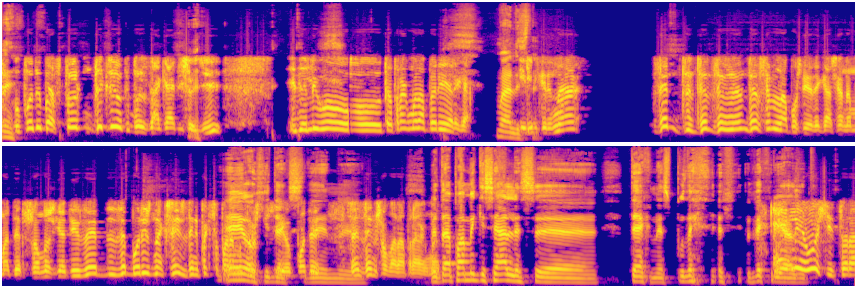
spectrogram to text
Ναι. Οπότε με αυτό δεν ξέρω τι μπορείς να κάνεις εκεί. είναι λίγο τα πράγματα περίεργα. Μάλιστα. Ειλικρινά, δεν, δεν, δεν, δεν θέλω να πω στη διαδικασία να μαντέψω όμως, γιατί δεν, δεν μπορείς να ξέρεις, δεν υπάρχει το παράδειγμα. Ε, όχι, εντάξει, οπότε δεν, δεν, δεν είναι σοβαρά πράγματα. Μετά πάμε και σε άλλες ε, τέχνες που δεν, δεν χρειάζεται. Ε, ναι, όχι, τώρα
